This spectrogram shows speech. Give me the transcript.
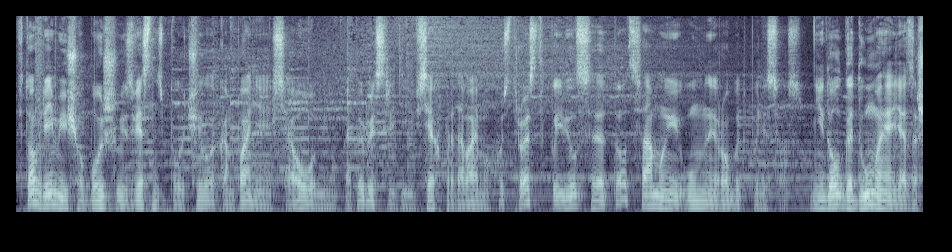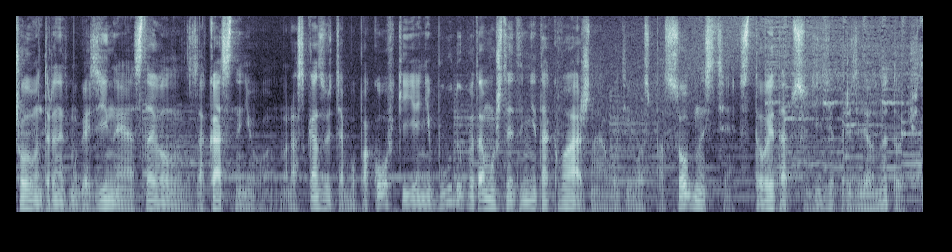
В то время еще большую известность получила компания Xiaomi, у которой среди всех продаваемых устройств появился тот самый умный робот-пылесос. Недолго думая, я зашел в интернет-магазин и оставил заказ на него. Рассказывать об упаковке я не буду, потому что это не так важно, а вот его способности стоят стоит обсудить определенно точно.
